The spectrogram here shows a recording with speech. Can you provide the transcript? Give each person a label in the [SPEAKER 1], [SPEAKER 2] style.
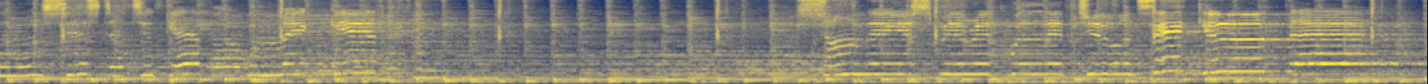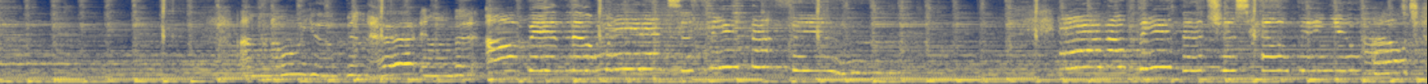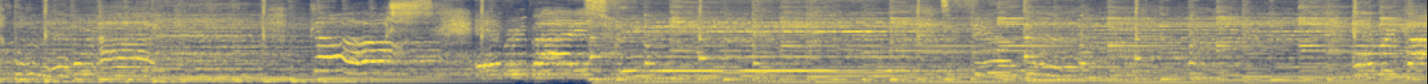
[SPEAKER 1] brother and sister together. 불가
